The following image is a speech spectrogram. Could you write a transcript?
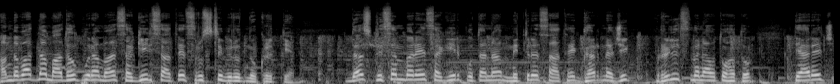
અમદાવાદના માધવપુરામાં સગીર સાથે સૃષ્ટિ વિરુદ્ધનું કૃત્ય. દસ ડિસેમ્બરે સગીર પોતાના મિત્ર સાથે ઘર નજીક રીલ્સ બનાવતો હતો. ત્યારે જ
